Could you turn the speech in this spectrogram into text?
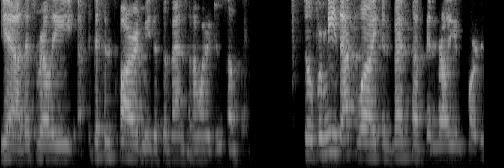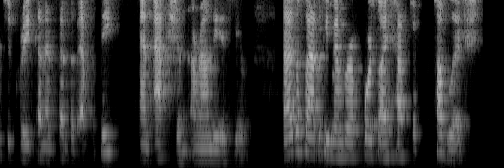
yeah, this really, this inspired me, this event, and I want to do something. So for me, that's why events have been really important to create kind of a sense of empathy and action around the issue. As a faculty member, of course, I have to publish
